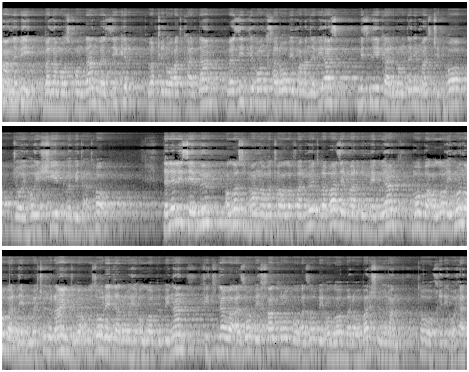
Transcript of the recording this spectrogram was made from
маънавӣ ба намоз хондан ва зикр ва қироат кардан ва зидди он хароби маънавӣ аст мисли гардондани масҷидҳо ҷойҳои ширк ва бидъатҳо. Далели севум аллоҳ субҳанаҳу ватаоло фармуд ва баъзе мардум мегӯянд мо ба аллоҳ имон овардем ва чун ранҷ ва озоре дар роҳи аллоҳ бибинанд фитна ва азоби халқро бо азоби Аллоҳ баробар шумуранд то охири оят.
